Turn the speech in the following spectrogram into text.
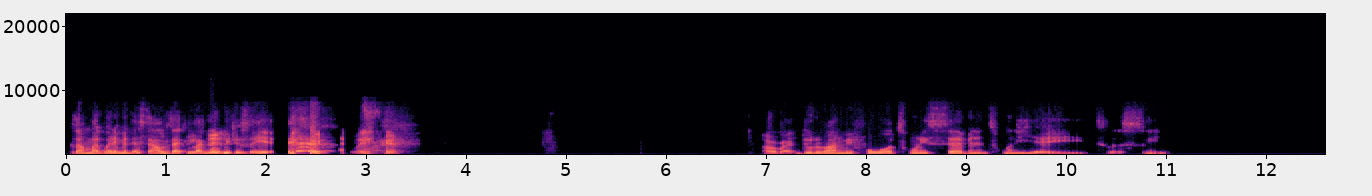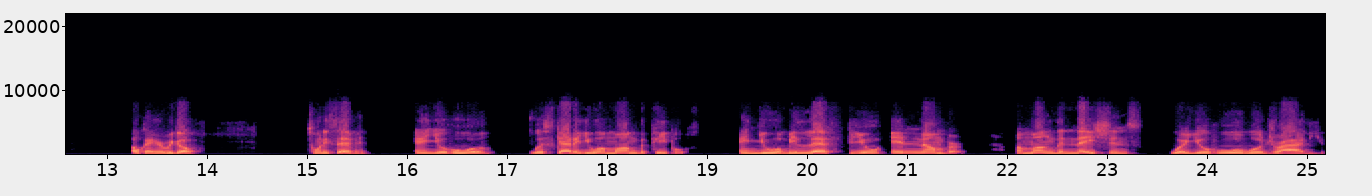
because I'm like, wait a minute, that sounds exactly like what we just said. All right, Deuteronomy 4 27 and 28. Let's see. Okay, here we go. 27. And Yahuwah will scatter you among the peoples, and you will be left few in number among the nations where Yahuwah will drive you.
